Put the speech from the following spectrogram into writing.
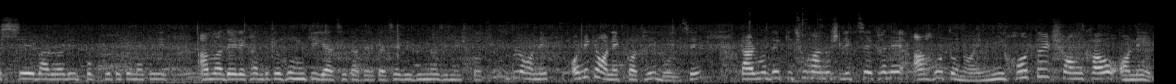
এসছে, বারোয়ারির পক্ষ থেকে নাকি আমাদের এখান থেকে হুমকি গেছে তাদের কাছে বিভিন্ন জিনিসপত্র। এগুলো অনেক, অনেকে অনেক কথাই বলছে। তার মধ্যে কিছু মানুষ লিখছে, এখানে আহত নয়, নিহতের সংখ্যাও অনেক।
